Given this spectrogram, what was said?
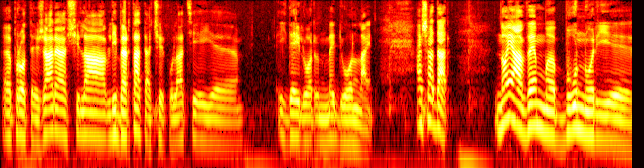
uh, protejarea și la libertatea circulației ideilor în mediul online. Așadar, noi avem uh, bunuri uh,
